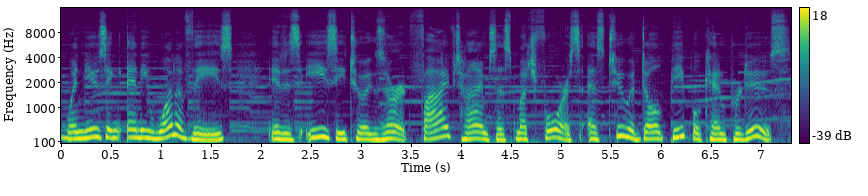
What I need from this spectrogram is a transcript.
when using any one of these, it is easy to exert five times as much force as two adult people can produce.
